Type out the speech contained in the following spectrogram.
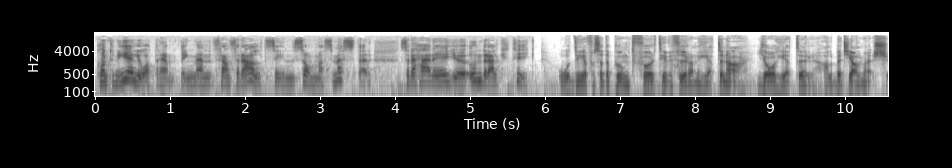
kontinuerlig återhämtning men framförallt sin sommarsemester. Så det här är ju under all kritik. Och det får sätta punkt för TV4-nyheterna. Jag heter Albert Hjalmers.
